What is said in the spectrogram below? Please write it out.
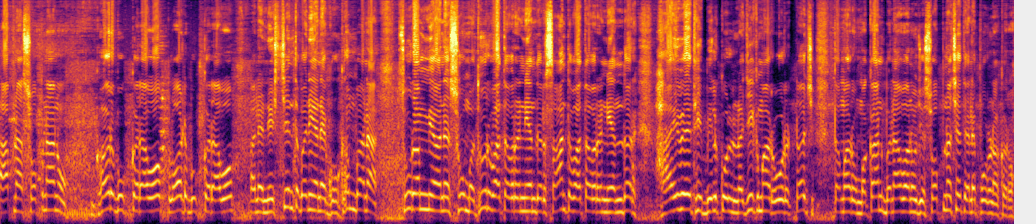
આપના સ્વપ્નાનું ઘર બુક કરાવો, પ્લોટ બુક કરાવો અને નિશ્ચિંત બની અને ઘોઘંબાના સુરમ્ય અને સુમધુર વાતાવરણની અંદર, શાંત વાતાવરણની અંદર હાઈવેથી બિલકુલ નજીકમાં રોડ ટચ તમારું મકાન બનાવવાનું જે સ્વપ્ન છે તેને પૂર્ણ કરો.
